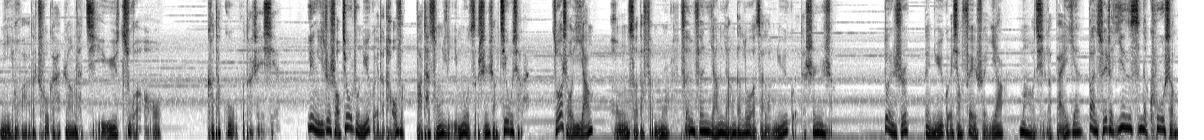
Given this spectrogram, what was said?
泥滑的触感让他几欲作呕。可他顾不得这些，另一只手揪住女鬼的头发，把她从李木子身上揪下来，左手一扬，红色的粉末纷纷扬扬地落在了女鬼的身上。顿时，那女鬼像沸水一样冒起了白烟，伴随着阴森的哭声，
